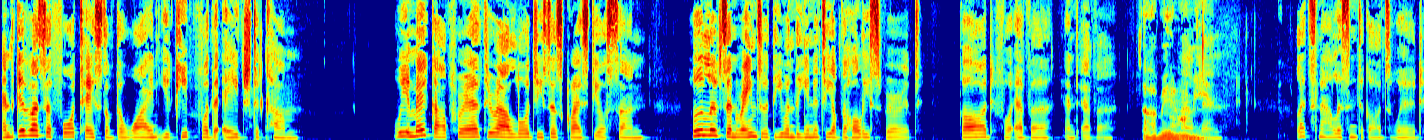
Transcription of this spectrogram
and give us a foretaste of the wine you keep for the age to come. We make our prayer through our Lord Jesus Christ, your Son, who lives and reigns with you in the unity of the Holy Spirit, God forever and ever. Amen. Amen. Let's now listen to God's word.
